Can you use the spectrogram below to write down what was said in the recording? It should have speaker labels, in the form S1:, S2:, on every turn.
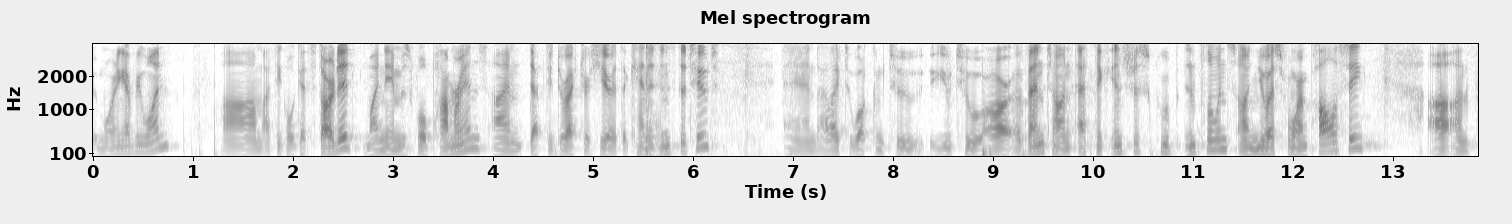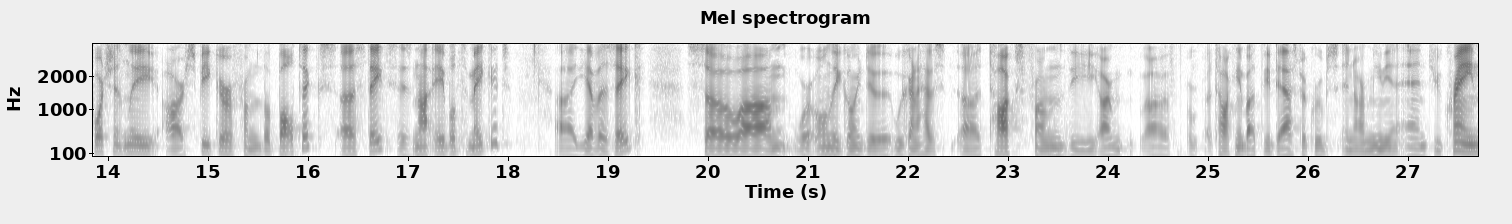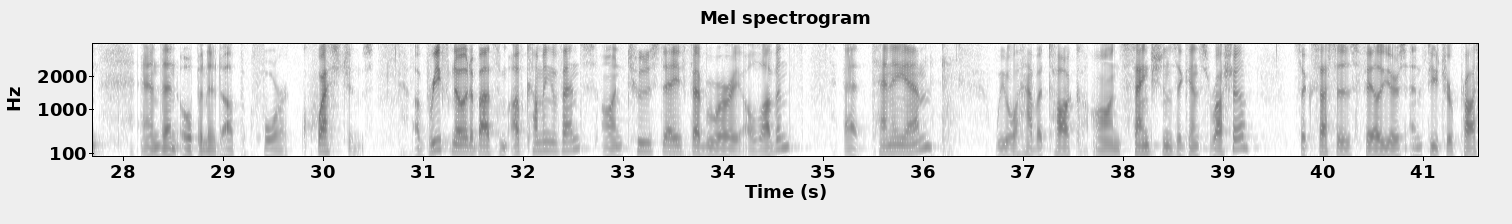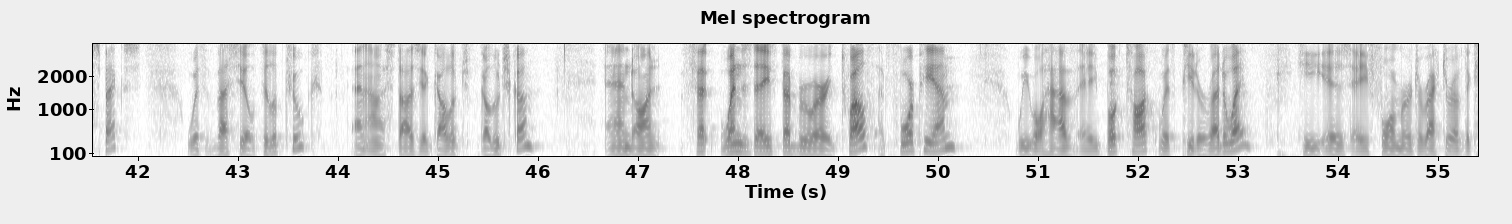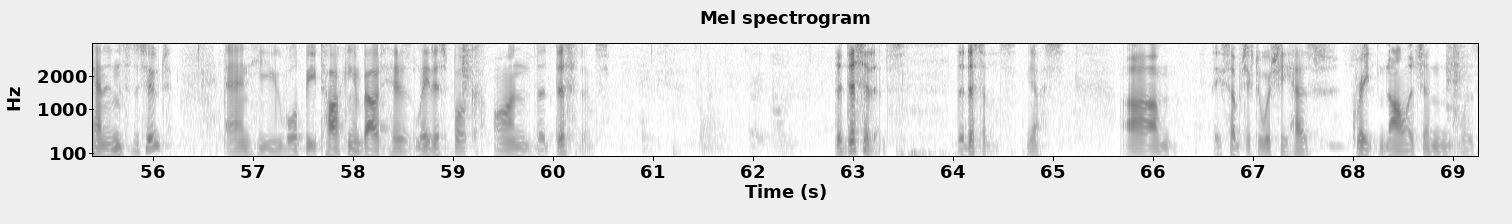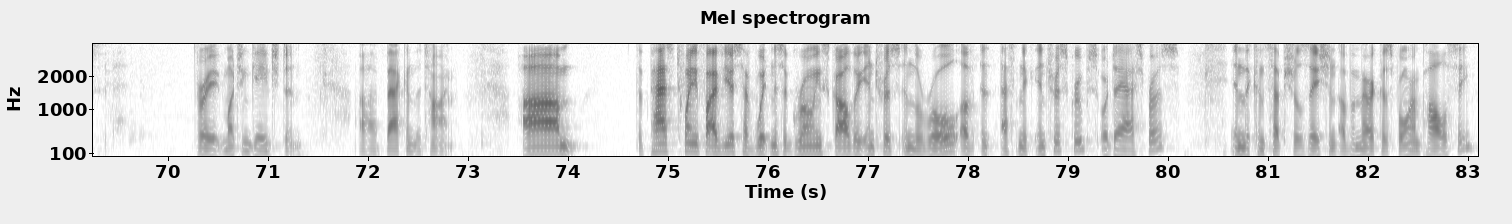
S1: Good morning, everyone. Um, I think we'll get started. My name is Will Pomeranz. I'm Deputy Director here at the Kennan Institute, and I'd like to welcome to you to our event on ethnic interest group influence on U.S. foreign policy. Uh, unfortunately, our speaker from the Baltics uh, states is not able to make it, uh, Yeva Zeik. So um, we're only going to we're going to have uh, talks from the uh, talking about the diaspora groups in Armenia and Ukraine, and then open it up for questions. A brief note about some upcoming events on Tuesday, February 11th at 10 a.m. We will have a talk on sanctions against Russia, successes, failures, and future prospects with Vasil Filipchuk and Anastasia Galuchka. And on Fe- Wednesday, February 12th at 4 p.m., we will have a book talk with Peter Reddaway. He is a former director of the Kennan Institute, and he will be talking about his latest book on the dissidents. The dissidents. The dissidents, yes. Um, a subject to which he has great knowledge and was very much engaged in uh, back in the time. Um, the past 25 years have witnessed a growing scholarly interest in the role of ethnic interest groups or diasporas in the conceptualization of America's foreign policy.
